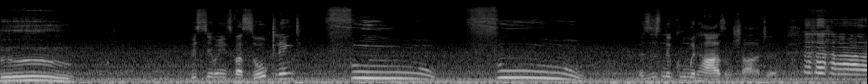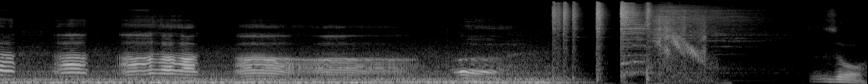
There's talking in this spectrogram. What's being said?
Moo. Wisst ihr übrigens, was so klingt? Fu. Fu. Das ist eine Kuh mit Hasenscharte. ah, ah, ah, ah, ah, ah. So,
